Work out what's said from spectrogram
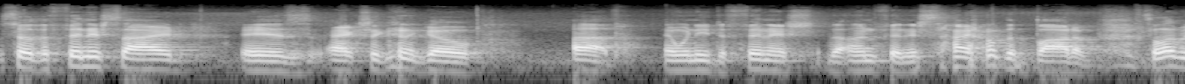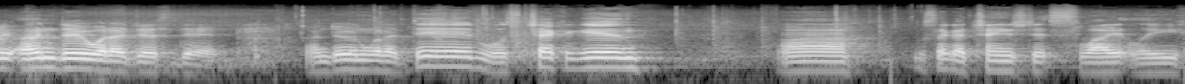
so the finished side is actually going to go up, and we need to finish the unfinished side on the bottom. So let me undo what I just did. Undoing what I did, let's check again. Uh, looks like I changed it slightly.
